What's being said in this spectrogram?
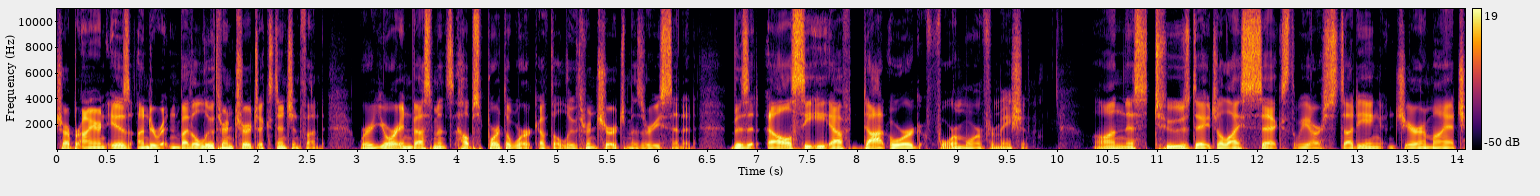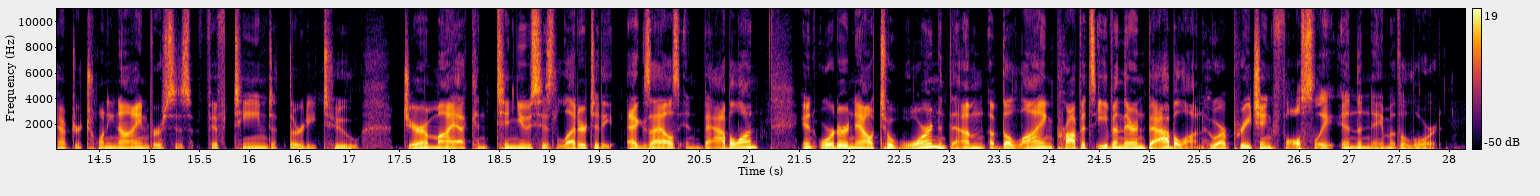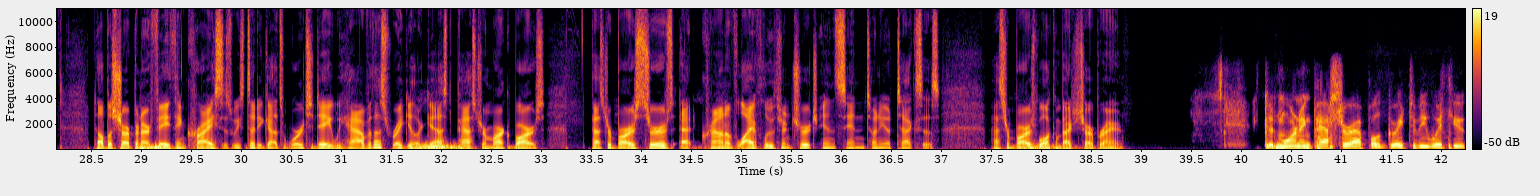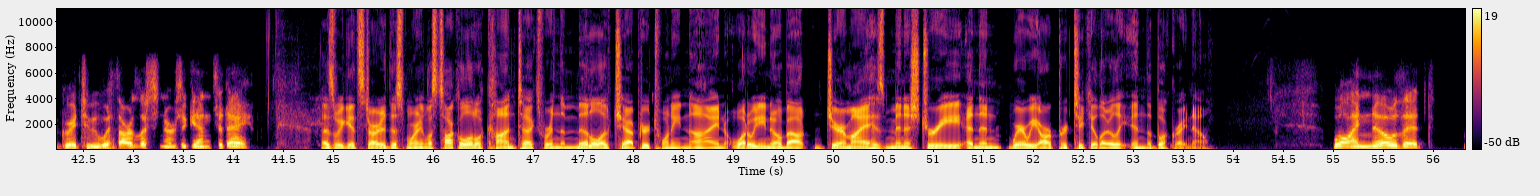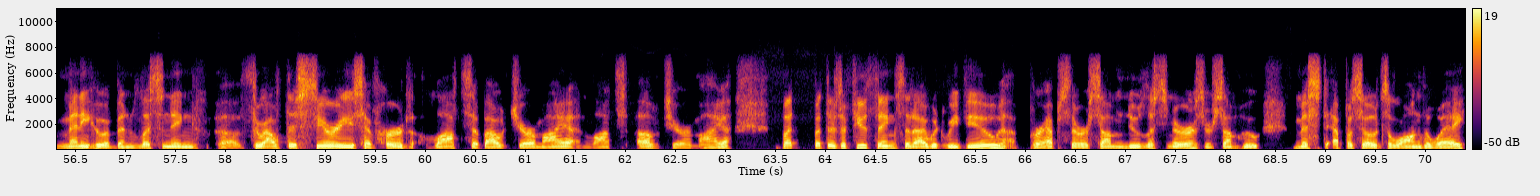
Sharper Iron is underwritten by the Lutheran Church Extension Fund, where your investments help support the work of the Lutheran Church Missouri Synod. Visit lcef.org for more information. On this Tuesday, July 6th, we are studying Jeremiah chapter 29, verses 15 to 32. Jeremiah continues his letter to the exiles in Babylon in order now to warn them of the lying prophets, even there in Babylon, who are preaching falsely in the name of the Lord. To help us sharpen our faith in Christ as we study God's Word today, we have with us regular guest, Pastor Mark Bars. Pastor Bars serves at Crown of Life Lutheran Church in San Antonio, Texas. Pastor Bars, welcome back to Sharp Iron. Good morning, Pastor Appel. Great to be with you. Great to be with our listeners again today. As we get started this morning, let's talk a little context. We're in the middle of chapter 29. What do we know about Jeremiah, his ministry, and then where we are particularly in the book right now? Well, I know that many who have been listening uh, throughout this series have heard lots about Jeremiah and lots of Jeremiah, but but there's a few things that I would review. Uh, perhaps there are some new listeners or some who missed episodes along the way.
